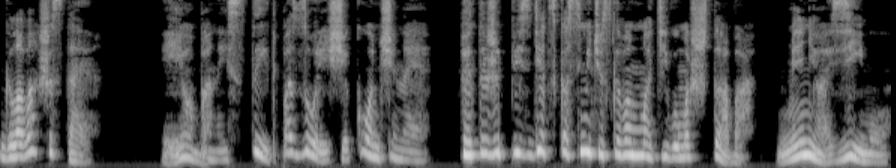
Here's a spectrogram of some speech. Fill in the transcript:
Глава шестая. Ёбаный стыд, позорище конченое. Это же пиздец космического, мать масштаба. Меня, Зиму,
